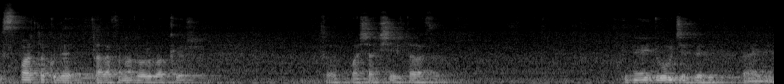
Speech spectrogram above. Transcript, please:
Isparta Kule tarafına doğru bakıyor. Başakşehir tarafı. Güneydoğu cepheli daire.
